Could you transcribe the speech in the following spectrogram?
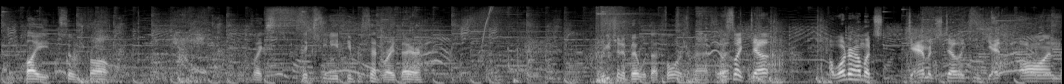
That bite, so strong. Like 16, 18% right there. Reaching a bit with that forward smash. Looks like Del. I wonder how much damage Deli can get on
